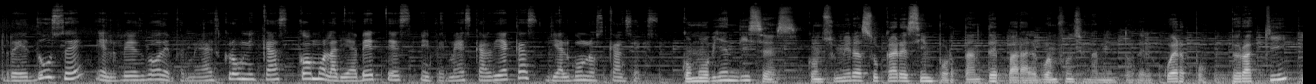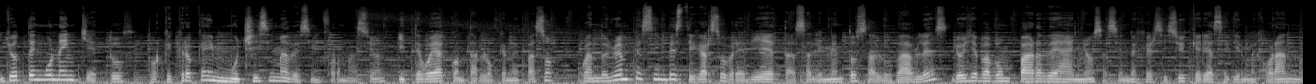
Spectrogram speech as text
reduce el riesgo de enfermedades crónicas como la diabetes, enfermedades cardíacas y algunos cánceres. Como bien dices, consumir azúcar es importante para el buen funcionamiento del cuerpo, pero aquí yo tengo una inquietud porque creo que hay muchísima desinformación y te voy a contar lo que me pasó. Cuando yo empecé a investigar sobre dietas, alimentos saludables, yo llevaba un par de años haciendo ejercicio y quería seguir mejorando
